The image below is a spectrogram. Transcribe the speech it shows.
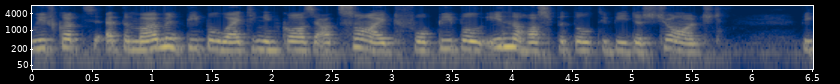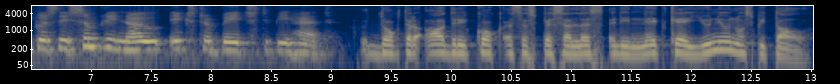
We've got at the moment people waiting in cars outside for people in the hospital to be discharged because there's simply no extra beds to be had. Dr. Adri Kok is 'n spesialis in die Netcare Union Hospitaal.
